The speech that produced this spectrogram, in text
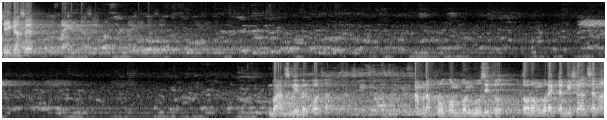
ঠিক আছে? বাঁচবে এবার কথা। আমরা প্রকম্পন বুঝি তো? তরঙ্গর একটা বিষয় আছে না?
